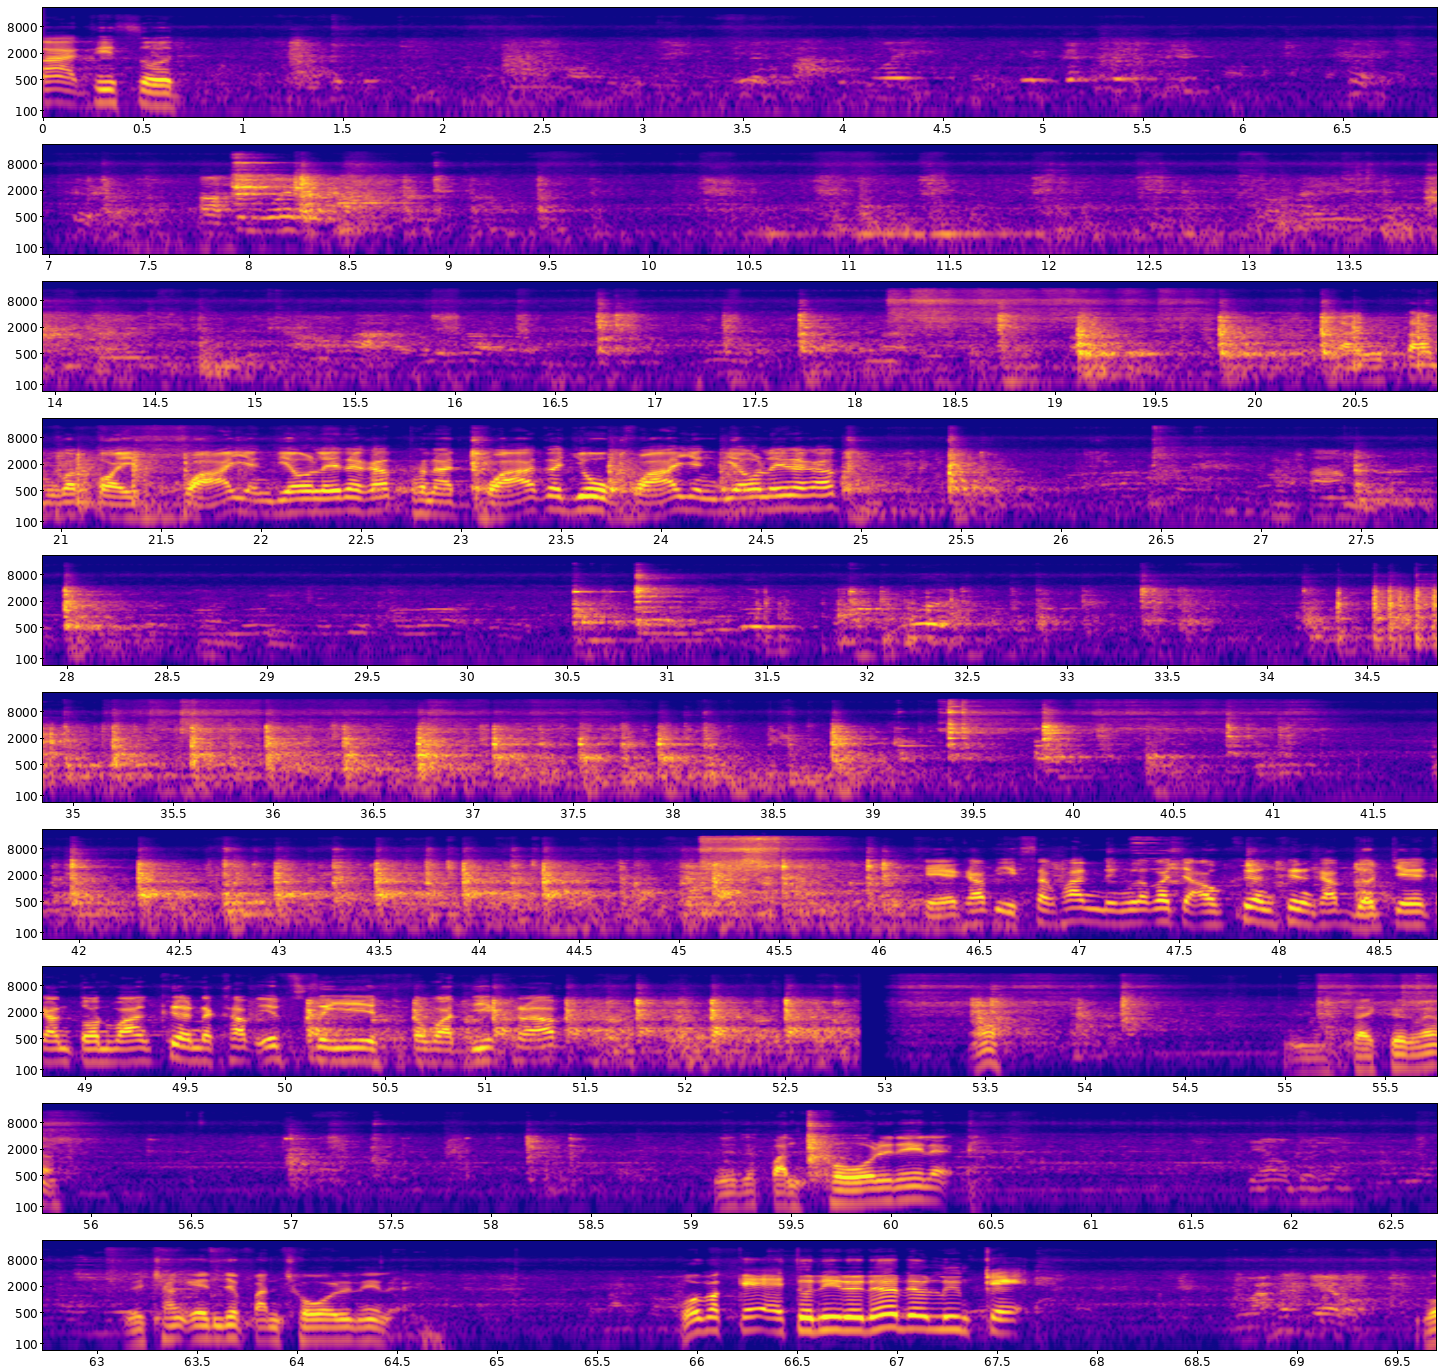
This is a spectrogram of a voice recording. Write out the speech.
มากที่สุดทาง ตามผมก็ต่อยขวาอย่างเดียวเลยนะครับ ถนัดขวาก็โยกขวาอย่างเดียวเลยนะครับ คครับ อีกสักพักหนึ่งเราก็จะเอาเครื่องขึ้นครับ เดี๋ยวเจอกันตอนวางเครื่องนะครับ FC สวัสดีครับเอาใส่เครื่องแล้วเดี๋ยวจะปั่นโชว์ด้วยนี่แหละแก้วเบอร์ยังเดี๋ยวช่างเอ็นจะปั่นโชว์ด้วยนี่แหละโอ้ยมาแกะไอ้ตัวนี้เลยเด้อเดี๋ยวลืมแกะว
